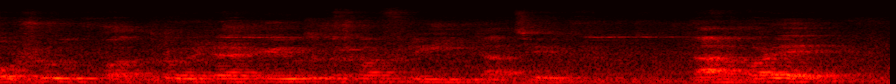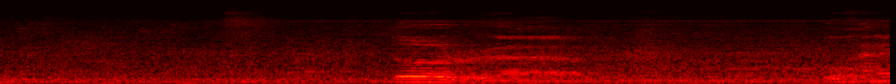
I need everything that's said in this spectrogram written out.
ওষুধপত্র, এটা এগুলো তো সব ফ্রি আছে। তারপরে তোর ওখানে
